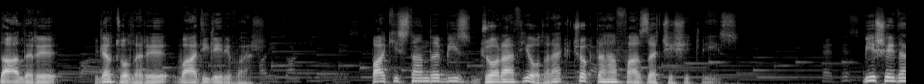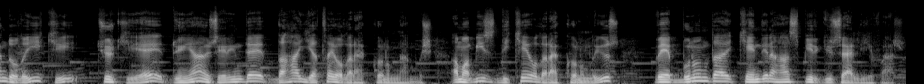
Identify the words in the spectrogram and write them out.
dağları, platoları, vadileri var. Pakistan'da biz coğrafi olarak çok daha fazla çeşitliyiz. Bir şeyden dolayı ki Türkiye dünya üzerinde daha yatay olarak konumlanmış ama biz dikey olarak konumluyuz ve bunun da kendine has bir güzelliği var.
